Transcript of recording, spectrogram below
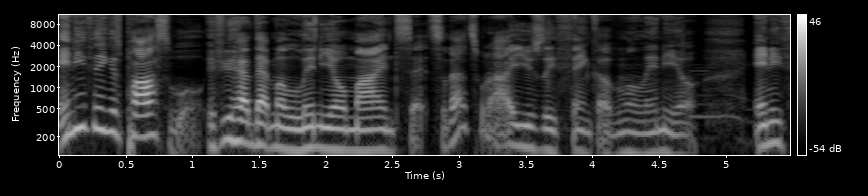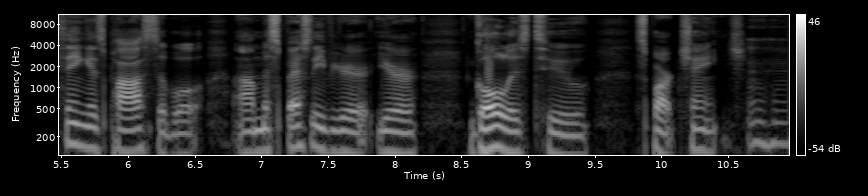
anything is possible if you have that millennial mindset. So that's what I usually think of millennial. Anything is possible, um, especially if your your goal is to spark change. Mm-hmm.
